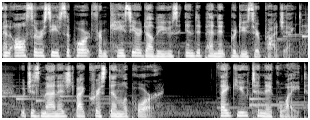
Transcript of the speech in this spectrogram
and also receives support from KCRW's Independent Producer Project, which is managed by Kristen Lepore. Thank you to Nick White.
